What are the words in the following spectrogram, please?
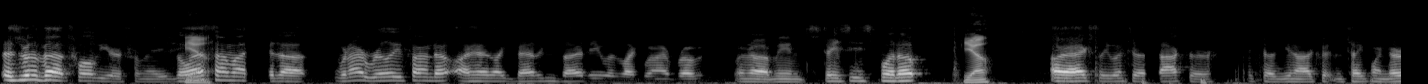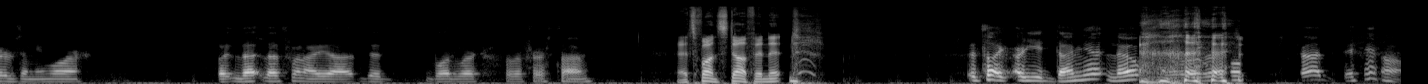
It's been about twelve years for me. The Yeah. last time I did, uh, when I really found out I had like bad anxiety was like when I broke when uh, me and Stacy split up. Yeah. I actually went to a doctor because you know I couldn't take my nerves anymore. But that that's when I uh, did blood work for the first time. That's fun stuff, isn't it? It's like, are you done yet? Nope. Oh, God damn.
